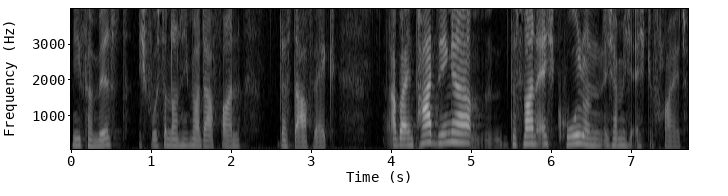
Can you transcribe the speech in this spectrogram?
nie vermisst. Ich wusste noch nicht mal davon, das darf weg. Aber ein paar Dinge, das waren echt cool und ich habe mich echt gefreut.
